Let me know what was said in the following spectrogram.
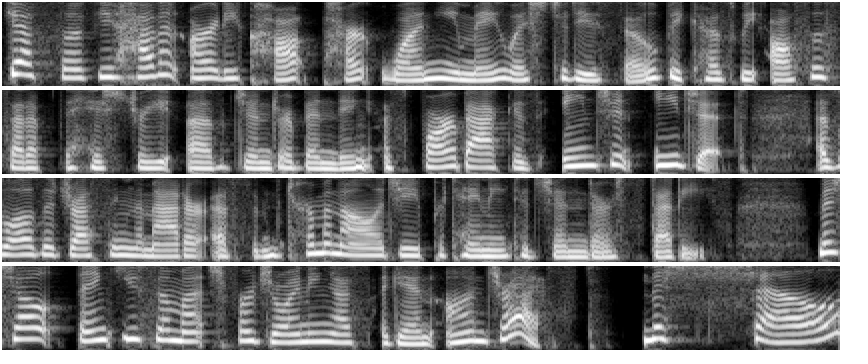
Yes, so if you haven't already caught part one, you may wish to do so because we also set up the history of gender bending as far back as ancient Egypt, as well as addressing the matter of some terminology pertaining to gender studies. Michelle, thank you so much for joining us again on Dressed. Michelle,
